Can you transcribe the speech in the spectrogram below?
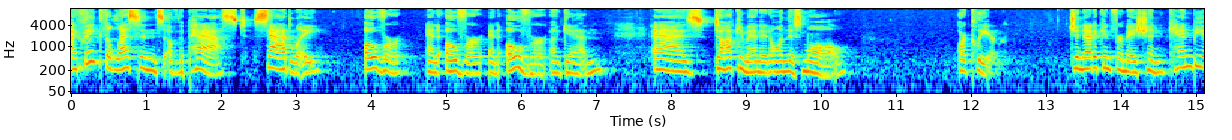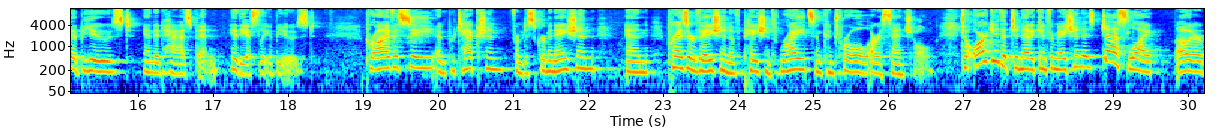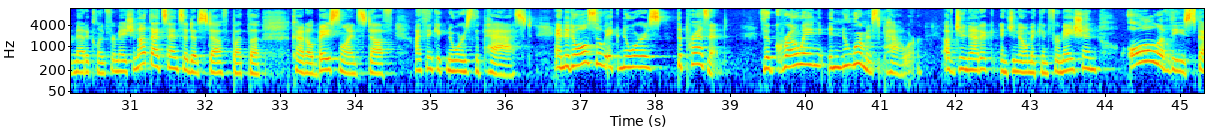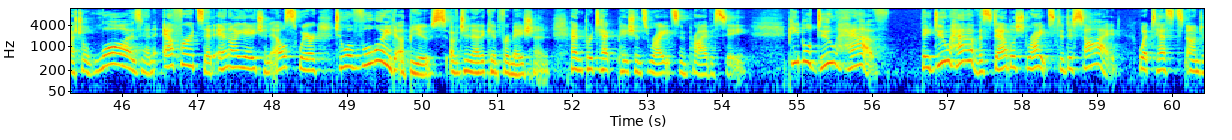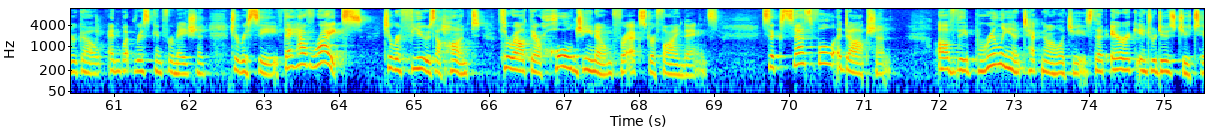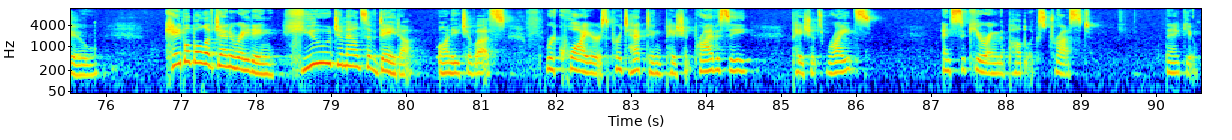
I think the lessons of the past, sadly, over and over and over again, as documented on this mall, are clear. Genetic information can be abused, and it has been hideously abused. Privacy and protection from discrimination and preservation of patients' rights and control are essential. To argue that genetic information is just like other medical information, not that sensitive stuff, but the kind of baseline stuff, I think ignores the past. And it also ignores the present, the growing enormous power of genetic and genomic information, all of these special laws and efforts at NIH and elsewhere to avoid abuse of genetic information and protect patients' rights and privacy. People do have, they do have established rights to decide what tests to undergo and what risk information to receive. They have rights to refuse a hunt throughout their whole genome for extra findings. Successful adoption of the brilliant technologies that Eric introduced you to, capable of generating huge amounts of data on each of us, requires protecting patient privacy, patients' rights, and securing the public's trust. Thank you.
